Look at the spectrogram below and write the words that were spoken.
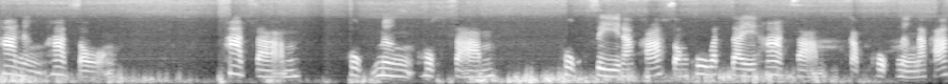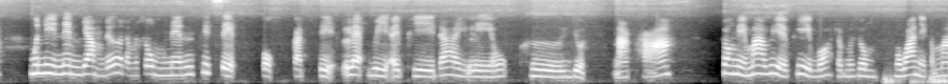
ห้าหนึ่งห้าสอง ห้าสามหกหนึ่งหกสามหกสี่นะคะสองคู่วัดใจห้าสามกับหกหนึ่งนะคะมื่อนี้เน้นย้ำเด้อท่านผู้ชมเน้นพิเศษปกติและ VIP ได้แล้วคือหยุดนะคะ ช่วงนี้มา VIP บ่ท่านผู้ชมเมื่อวานนี่ก็มา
